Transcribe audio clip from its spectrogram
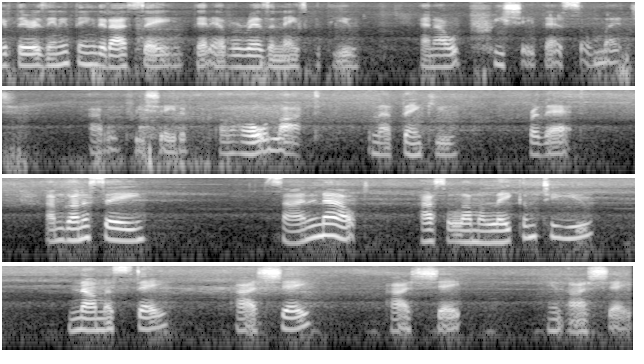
if there is anything that I say that ever resonates with you. And I would appreciate that so much. I would appreciate it a whole lot. And I thank you for that. I'm going to say, signing out, Assalamu alaikum to you. Namaste. Ashe. Ashe. And Ashe.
